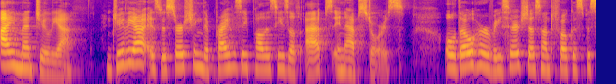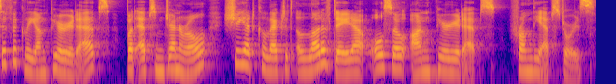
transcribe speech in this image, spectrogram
I met Julia. Julia is researching the privacy policies of apps in app stores. Although her research does not focus specifically on period apps, but apps in general, she had collected a lot of data also on period apps from the app stores.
